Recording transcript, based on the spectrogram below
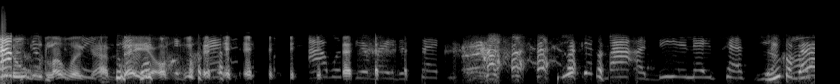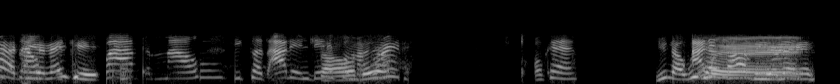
Ooh, Lord, goddamn. I was getting ready to say, you can buy a DNA test. Your You can buy a DNA and kit. Swab the mouth because I didn't did it for my did. granny. Okay. You know, we I got our DNA.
